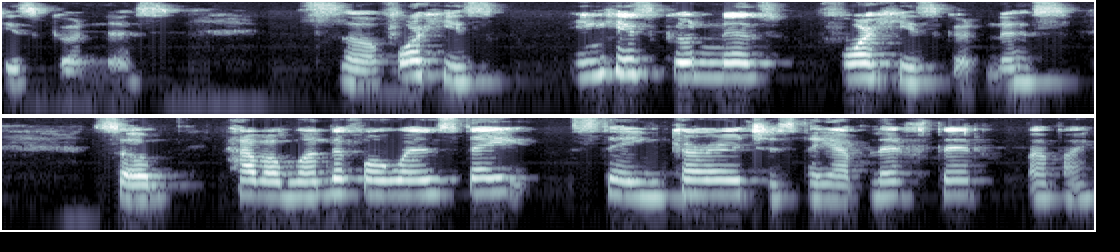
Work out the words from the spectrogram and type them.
His goodness. So for his in his goodness, for his goodness. So have a wonderful Wednesday. Stay encouraged, stay uplifted. Bye bye.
